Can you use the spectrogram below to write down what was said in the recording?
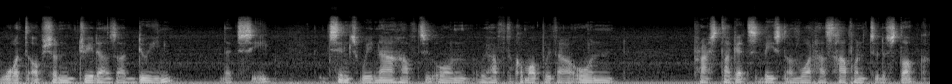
what option traders are doing. Let's see it seems we now have to own we have to come up with our own price targets based on what has happened to the stock.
